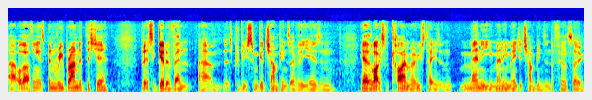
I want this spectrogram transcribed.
Uh, although I think it's been rebranded this year, but it's a good event um, that's produced some good champions over the years. And yeah, the likes of Kaymer, Oosthuizen, and many, many major champions in the field. So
